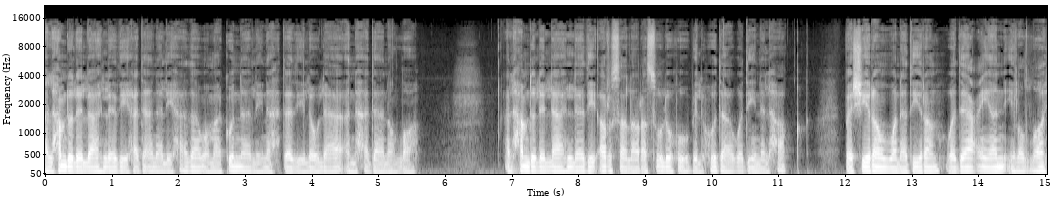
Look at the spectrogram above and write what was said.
الحمد لله الذي هدانا لهذا وما كنا لنهتدي لولا أن هدانا الله الحمد لله الذي أرسل رسوله بالهدى ودين الحق بشيرا ونذيرا وداعيا إلى الله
